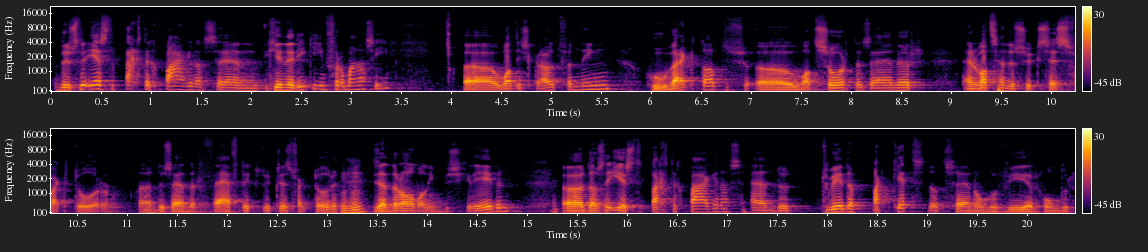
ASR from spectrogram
dus de eerste 80 pagina's zijn generieke informatie. Eh, wat is crowdfunding? Hoe werkt dat? Eh, wat soorten zijn er? En wat zijn de succesfactoren? Er zijn er 50 succesfactoren. Die zijn er allemaal in beschreven. Eh, dat is de eerste 80 pagina's. En de tweede pakket, dat zijn ongeveer 100,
